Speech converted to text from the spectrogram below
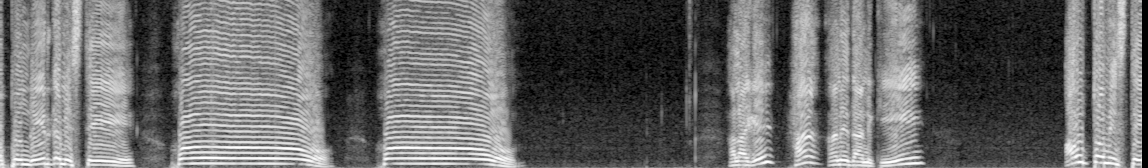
ఒప్పం దీర్ఘం ఇస్తే హో హో. అలాగే హ అనే దానికి ఔత్వం ఇస్తే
